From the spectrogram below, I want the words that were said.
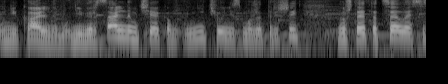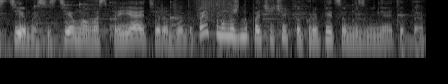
уникальным, универсальным человеком, ничего не сможет решить, потому что это целая система, система восприятия работы. Поэтому нужно по чуть-чуть, по крупицам изменять это.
